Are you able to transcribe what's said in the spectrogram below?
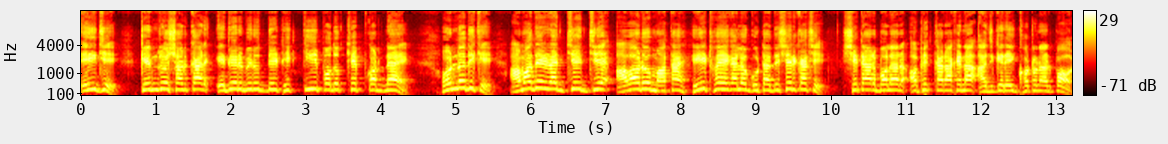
এই যে, কেন্দ্রীয় সরকার এদের বিরুদ্ধে ঠিক কী পদক্ষেপ নেয়। অন্যদিকে, আমাদের রাজ্যের যে আবারও মাথা হেট হয়ে গেল গোটা দেশের কাছে, সেটার বলার অপেক্ষা রাখে না আজকের এই ঘটনার পর।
